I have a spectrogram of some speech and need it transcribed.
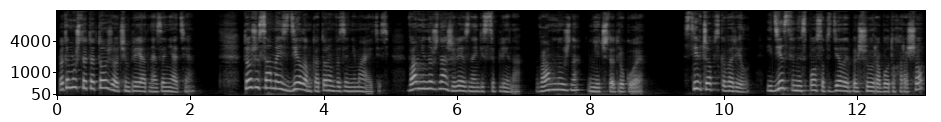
потому что это тоже очень приятное занятие. То же самое с делом, которым вы занимаетесь. Вам не нужна железная дисциплина. Вам нужно нечто другое. Стив Джобс говорил, единственный способ сделать большую работу хорошо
